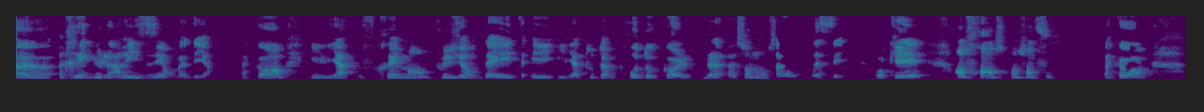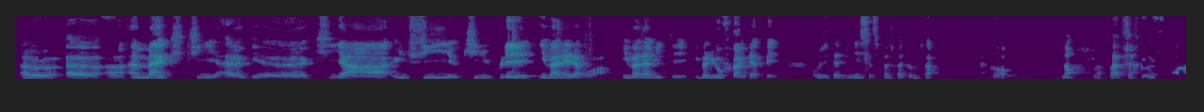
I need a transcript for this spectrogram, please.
euh, régularisées, on va dire. D'accord? Il y a vraiment plusieurs dates et il y a tout un protocole de la façon dont ça va se passer. OK? En France, on s'en fout. D'accord? Euh, euh, un mec qui, euh, qui a une fille qui lui plaît, il va aller la voir, il va l'inviter, il va lui offrir un café. Aux États-Unis, ça se passe pas comme ça. D'accord? Non, on va pas faire comme ça.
